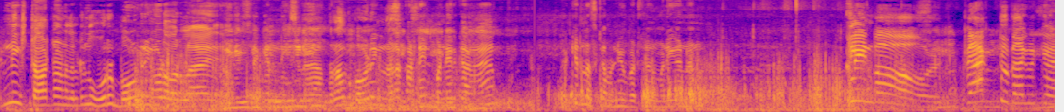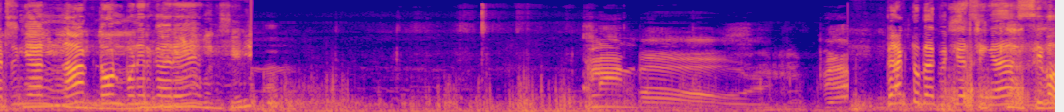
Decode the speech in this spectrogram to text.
இன்னிங் ஸ்டார்ட் ஆனதுலேருந்து ஒரு பவுண்டரிங் கூட வரல. செகண்ட் இன்னிங்ஸில் அந்தளவுக்கு பவுலிங் நல்லா கண்டெயின் பண்ணியிருக்காங்க wicket less company batsman Manikandan. Clean bowl back to back wickets இங்கே நாக் டவுன் பண்ணியிருக்காரு பேக் டு பேக் விக்கெட்ஸ் இங்க. சிவா.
